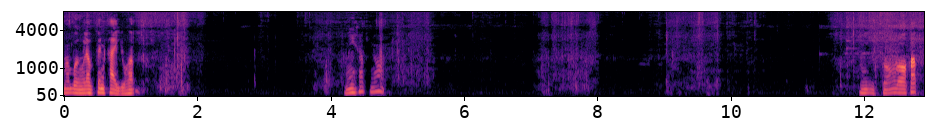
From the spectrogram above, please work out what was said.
มาเบิ่งแล้วเป็นไข่อยู่ครับ นี่ครับน้องมีอีกสองรอครับ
